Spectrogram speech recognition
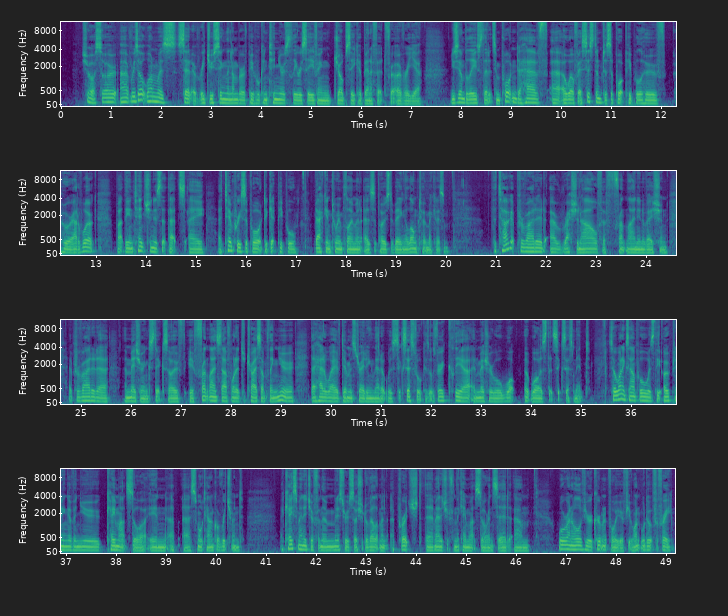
Sure. So, uh, result one was set at reducing the number of people continuously receiving job seeker benefit for over a year. New Zealand believes that it's important to have uh, a welfare system to support people who've who are out of work, but the intention is that that's a, a temporary support to get people back into employment as opposed to being a long term mechanism. The target provided a rationale for frontline innovation. It provided a, a measuring stick. So, if, if frontline staff wanted to try something new, they had a way of demonstrating that it was successful because it was very clear and measurable what it was that success meant. So, one example was the opening of a new Kmart store in a, a small town called Richmond. a case manager from the Ministry of Social Development approached the manager from the Kmart store and said, um, We'll run all of your recruitment for you if you want, we'll do it for free.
